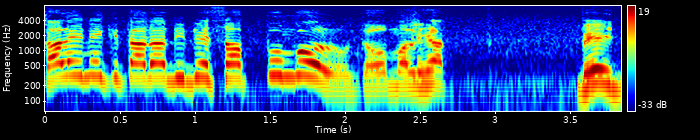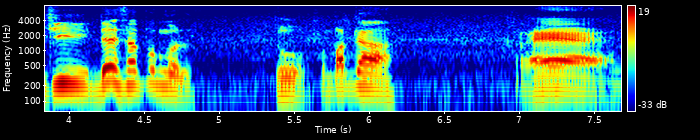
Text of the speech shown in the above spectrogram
kali ini kita ada di Desa Punggul untuk melihat Beji Desa Punggul. Tuh tempatnya. Keren.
